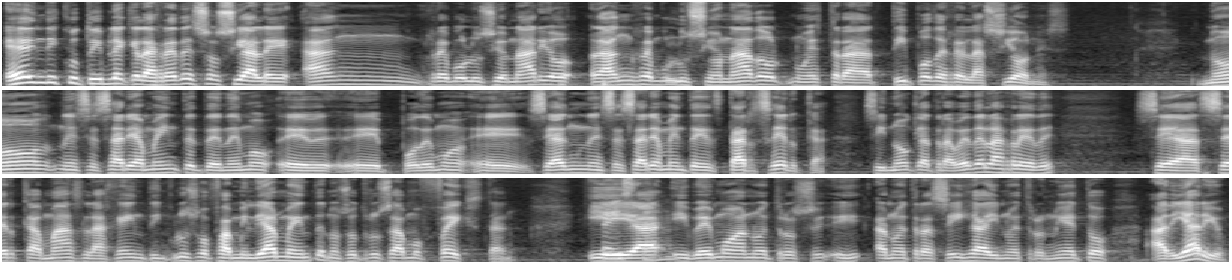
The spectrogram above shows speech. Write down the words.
es indiscutible que las redes sociales han, revolucionario, han revolucionado nuestro tipo de relaciones. No necesariamente tenemos, eh, podemos, sean necesariamente estar cerca, sino que a través de las redes se acerca más la gente, incluso familiarmente, nosotros usamos FaceTime y, y vemos a, nuestros, a nuestras hijas y nuestros nietos a diario.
